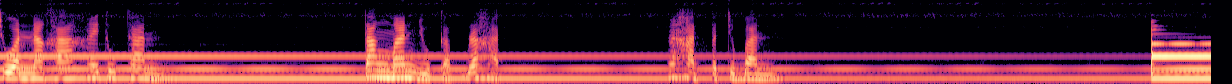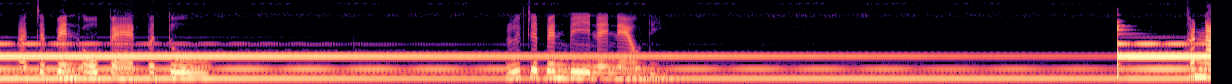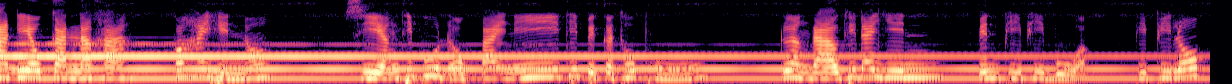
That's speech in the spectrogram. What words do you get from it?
ชวนนะคะให้ทุกท่าน ตั้งมั่นอยู่กับรหัส รหัสปัจจุบัน อาจจะเป็นโอแปดประตู หรือจะเป็นบีในแนวดิ่งขณะเดียวกันนะคะ ก็ให้เห็นเนาะ เสียงที่พูดออกไปนี้ที่ไปกระทบหู เรื่องราวที่ได้ยินเป็นพีพีบวกพีพีลบ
